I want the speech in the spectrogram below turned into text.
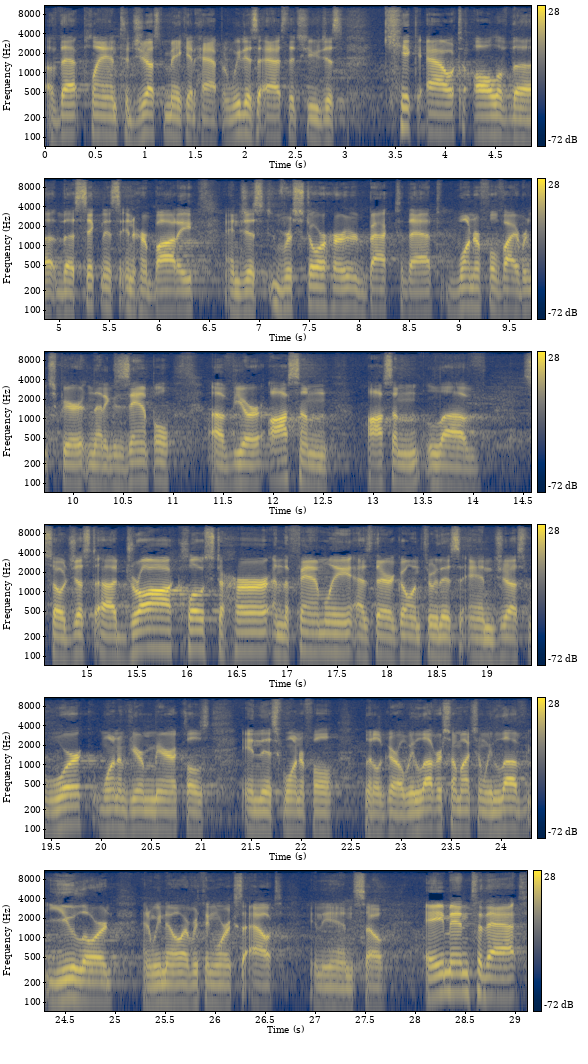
of that plan to just make it happen. We just ask that you just kick out all of the, the sickness in her body and just restore her back to that wonderful, vibrant spirit and that example of your awesome, awesome love. So just uh, draw close to her and the family as they're going through this and just work one of your miracles in this wonderful little girl. We love her so much and we love you, Lord, and we know everything works out in the end. So, amen to that.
